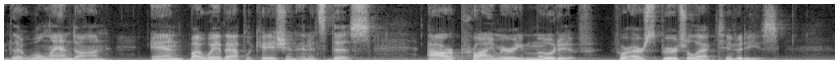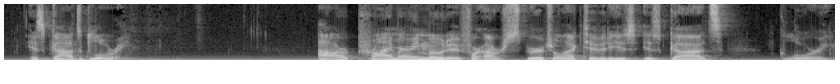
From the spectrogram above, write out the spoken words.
that we'll land on, and by way of application, and it's this Our primary motive for our spiritual activities is God's glory. Our primary motive for our spiritual activities is God's glory.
